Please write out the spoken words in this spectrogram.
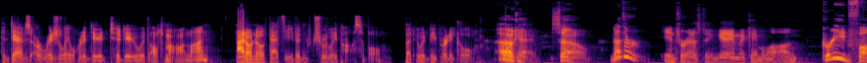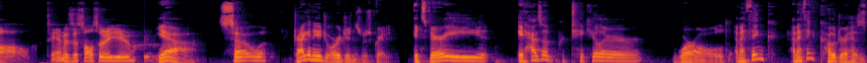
the devs originally wanted to do, to do with Ultima Online. I don't know if that's even truly possible, but it would be pretty cool. okay so another interesting game that came along greedfall tam is this also a you Yeah. So Dragon Age Origins was great. It's very it has a particular world and I think and I think Kodra has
